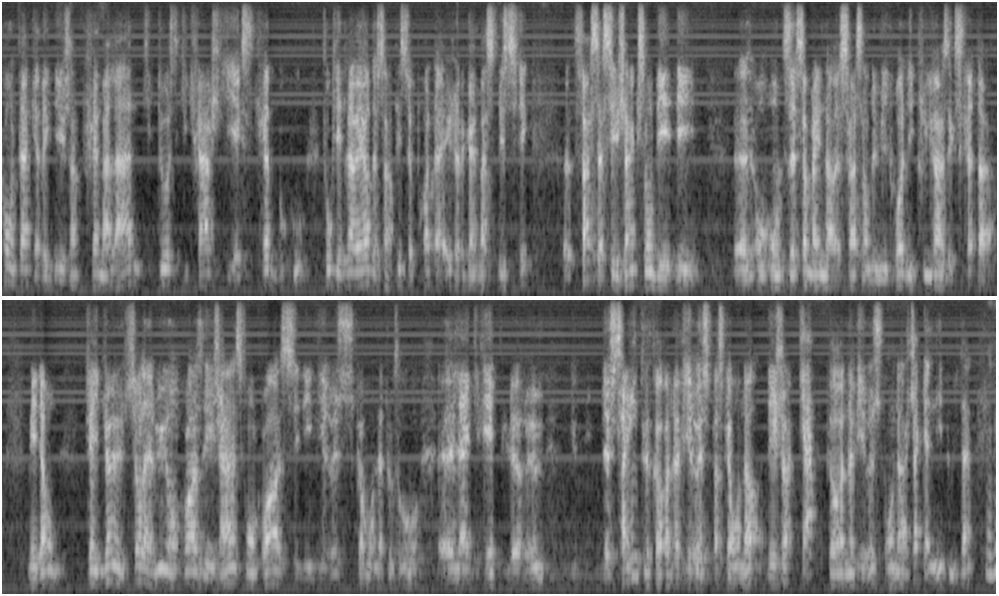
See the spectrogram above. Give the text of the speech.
contact avec des gens très malades, qui toussent, qui crachent, qui excrètent beaucoup. Il faut que les travailleurs de santé se protègent avec un masque spécifique euh, face à ces gens qui sont des, des, euh, on, on disait ça même dans le SRAS en 2003, des plus grands excréteurs. Mais donc, quelqu'un sur la rue, on croise des gens, ce qu'on croise, c'est des virus comme on a toujours, euh, la grippe, le rhume, de simples coronavirus, parce qu'on a déjà quatre coronavirus qu'on a chaque année, tout le temps, Mhm.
